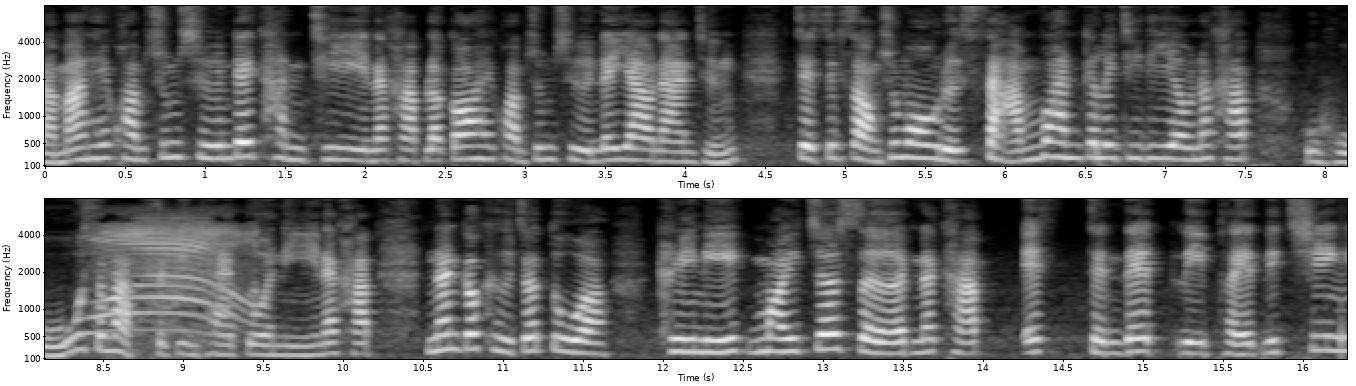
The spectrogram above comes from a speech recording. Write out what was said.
สามารถให้ความชุ่มชื้นได้ทันทีนะครับแล้วก็ให้ความชุ่มชื้นได้ยาวนานถึง 72 ชั่วโมงหรือ 3 วันกันเลยทีเดียวนะครับโอ้โหสำหรับสกินแคร์ตัวนี้นะครับ นั่นก็คือเจ้าตัว Clinique Moisture Surge นะครับ Extended Replenishing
